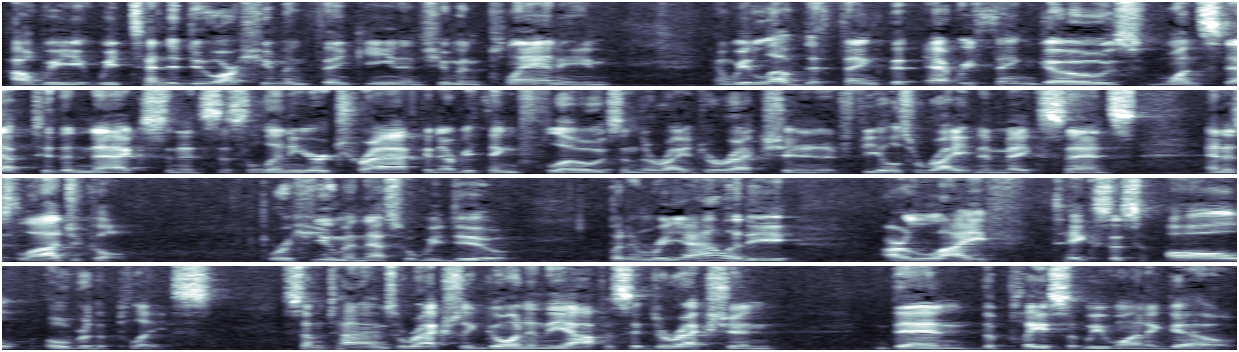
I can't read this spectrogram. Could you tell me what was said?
How we, we tend to do our human thinking and human planning and we love to think that everything goes one step to the next and it's this linear track and everything flows in the right direction and it feels right and it makes sense and it's logical. We're human, that's what we do. But in reality, our life takes us all over the place. Sometimes we're actually going in the opposite direction than the place that we want to go.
